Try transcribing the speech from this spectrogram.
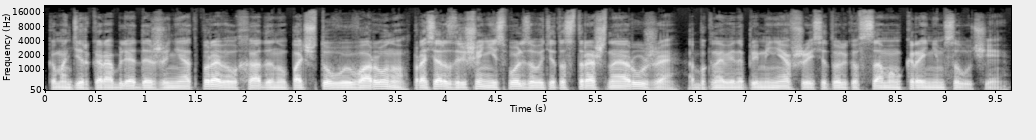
Командир корабля даже не отправил Хадену почтовую ворону, прося разрешения использовать это страшное оружие, обыкновенно применявшееся только в самом крайнем случае.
